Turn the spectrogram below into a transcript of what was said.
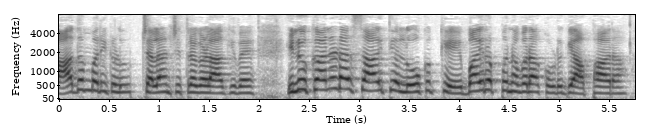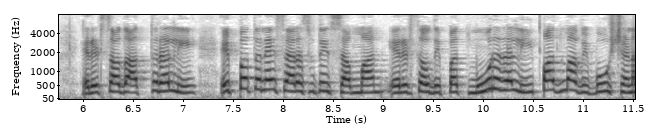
ಕಾದಂಬರಿಗಳು ಚಲನಚಿತ್ರಗಳಾಗಿವೆ. ಇನ್ನು ಕನ್ನಡ ಸಾಹಿತ್ಯ ಲೋಕಕ್ಕೆ ಭೈರಪ್ಪನವರ ಕೊಡುಗೆ ಅಪಾರ. ಎರಡ್ ಸಾವಿರದ ಹತ್ತರಲ್ಲಿ ಇಪ್ಪತ್ತನೇ ಸರಸ್ವತಿ ಸಮ್ಮಾನ್, ಎರಡ್ ಸಾವಿರದ ಇಪ್ಪತ್ತ್ ಮೂರರಲ್ಲಿ ಪದ್ಮ ವಿಭೂಷಣ,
